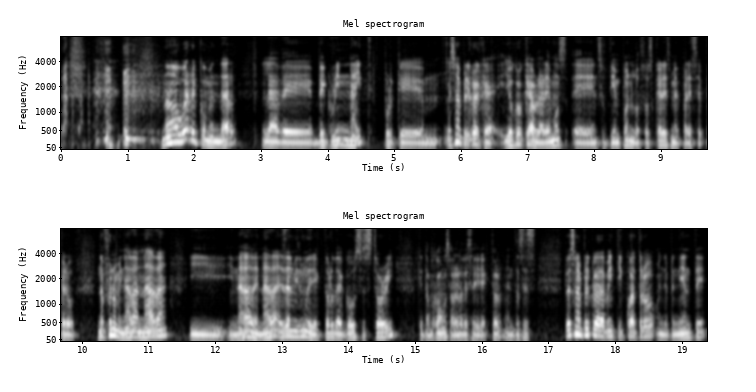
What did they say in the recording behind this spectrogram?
No, voy a recomendar la de The Green Knight, porque mm, es una película que yo creo que hablaremos eh, en su tiempo en los Oscars, me parece, pero no fue nominada nada y, y nada de nada. Es del mismo director de A Ghost Story, que tampoco vamos a hablar de ese director. Entonces, pero es una película de 24, independiente,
